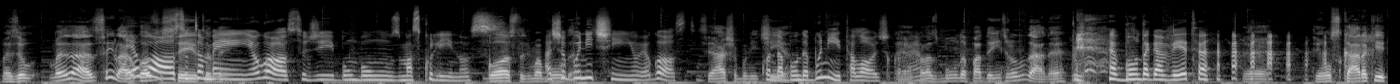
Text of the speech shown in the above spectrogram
Mas eu, mas ah, sei lá, eu, eu gosto, gosto também, também. eu gosto de bumbuns masculinos. Gosta de uma bunda. Acho bonitinho, eu gosto. Você acha bonitinha? Quando a bunda é bonita, lógico, É, né? aquelas bundas pra dentro não dá, né? bunda gaveta. É. Tem uns caras que.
